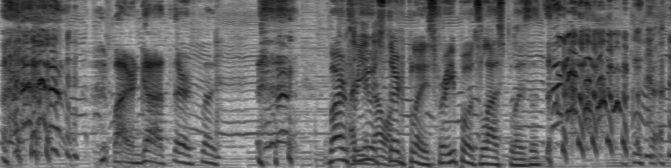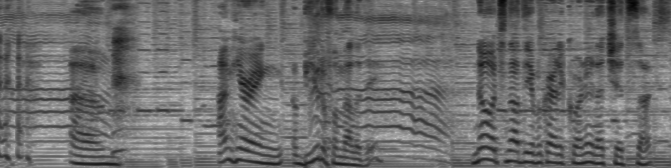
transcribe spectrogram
Byron got third place. Byron, for I you, get it's that third place. For Ippo, it's last place. That's- um, I'm hearing a beautiful melody. No, it's not the Hippocratic Corner. That shit sucks.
